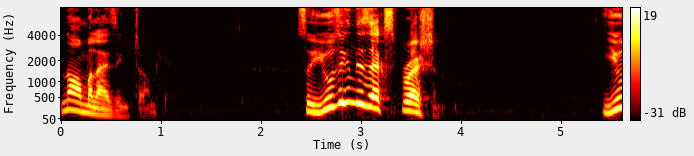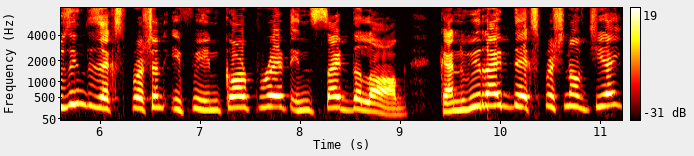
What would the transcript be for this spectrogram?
normalizing term here. So, using this expression, using this expression if we incorporate inside the log, can we write the expression of GI?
